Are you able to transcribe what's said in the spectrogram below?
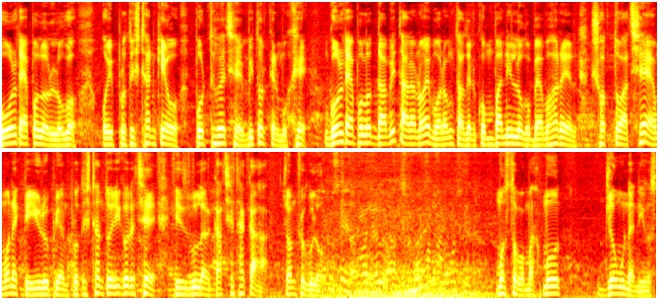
গোল্ড অ্যাপোলোর লোগো। ওই প্রতিষ্ঠানকেও পড়তে হয়েছে বিতর্কের মুখে। গোল্ড অ্যাপোলোর দাবি তারা নয়, বরং তাদের কোম্পানির লোগো ব্যবহারের সত্য আছে, এমন একটি ইউরোপিয়ান প্রতিষ্ঠান তৈরি করেছে হিজবুল্লার কাছে থাকা যন্ত্রগুলো। মোস্তফা মাহমুদ, যমুনা নিউজ।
